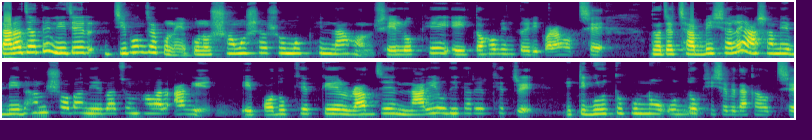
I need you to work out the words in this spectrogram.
তারা যাতে নিজের জীবনযাপনে কোনো সমস্যার সম্মুখীন না হন, সেই লক্ষ্যেই এই তহবিল তৈরি করা হচ্ছে। দু হাজার ছাব্বিশ সালে আসামে বিধানসভা নির্বাচন হওয়ার আগে এই পদক্ষেপকে রাজ্যে নারী অধিকারের ক্ষেত্রে একটি গুরুত্বপূর্ণ উদ্যোগ হিসেবে দেখা হচ্ছে।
